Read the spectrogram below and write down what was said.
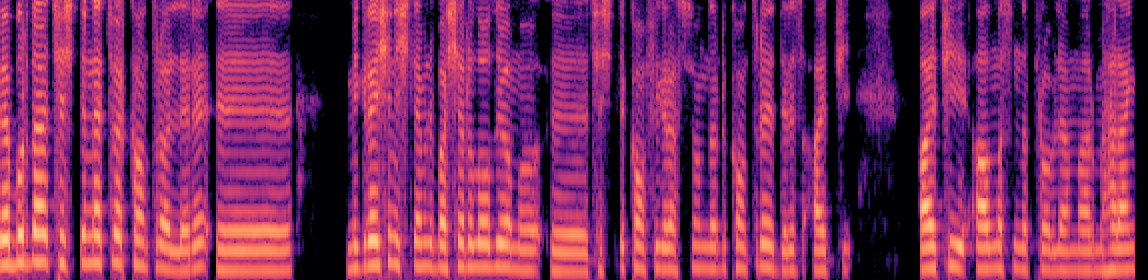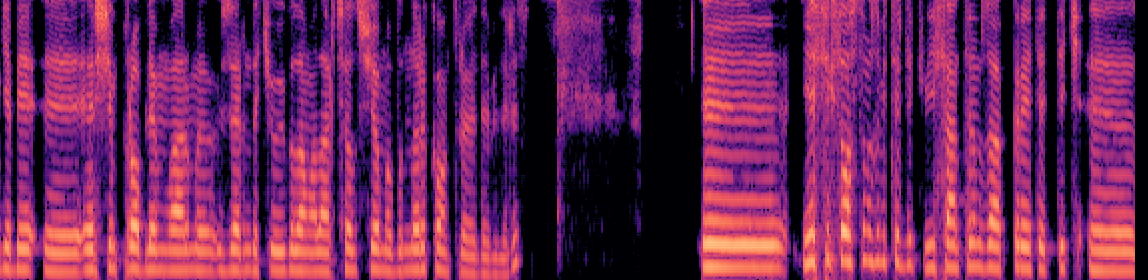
Ve burada çeşitli network kontrolleri, e, migration işlemini başarılı oluyor mu, e, çeşitli konfigürasyonları kontrol ederiz. IP IP almasında problem var mı? Herhangi bir e, erişim problemi var mı? Üzerindeki uygulamalar çalışıyor mu? Bunları kontrol edebiliriz. E, ESX host'umuzu bitirdik. vCenter'ımızı upgrade ettik. E,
